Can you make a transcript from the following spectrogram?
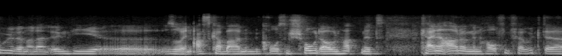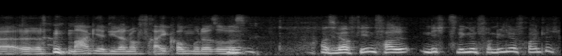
cool, wenn man dann irgendwie äh, so in Azkaban einen großen Showdown hat mit, keine Ahnung, einem Haufen verrückter äh, Magier, die dann noch freikommen oder sowas. Mhm. Also wäre auf jeden Fall nicht zwingend familienfreundlich.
